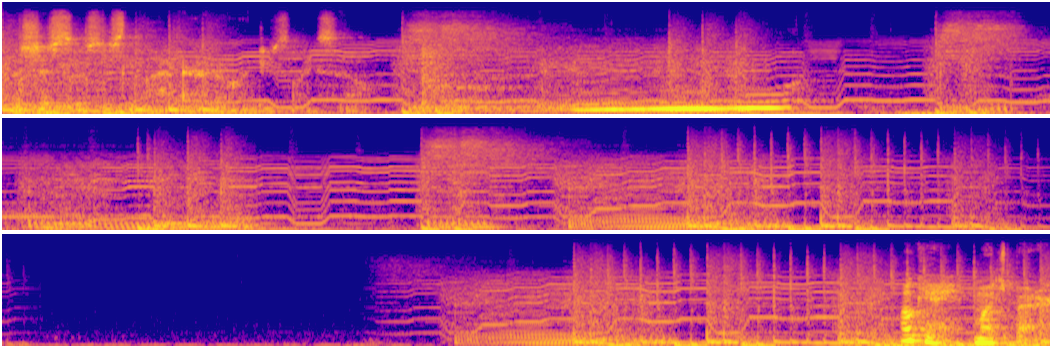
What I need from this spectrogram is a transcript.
Let's just, let's just lather it much better.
